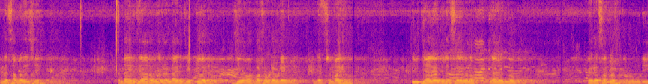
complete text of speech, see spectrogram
എന്നെ സംബന്ധിച്ച് രണ്ടായിരത്തി ആറ് മുതൽ രണ്ടായിരത്തി എട്ട് വരെ ജി ഓർമ്മ ഇവിടെ എവിടെയുണ്ട്? എന്റെ അച്ഛമായിരുന്നു ഈ വിദ്യാലയത്തിലെ സേവനം ഞാൻ എന്നും ഏറെ സന്തോഷത്തോടു കൂടി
